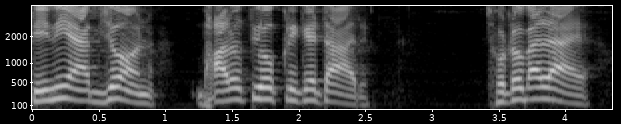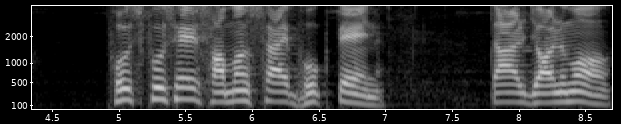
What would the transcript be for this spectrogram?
তিনি একজন ভারতীয় ক্রিকেটার। ছোটবেলায় ফুসফুসের সমস্যায় ভুগতেন। তার জন্ম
